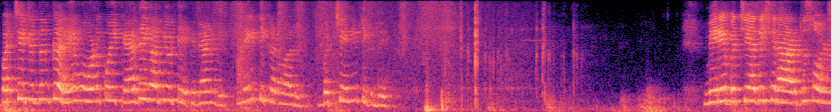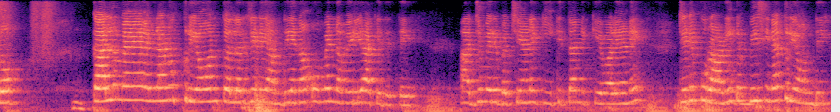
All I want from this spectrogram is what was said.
ਬੱਚੇ ਜਿੱਦਨ ਘਰੇ ਹੋਣ, ਕੋਈ ਕਹਿ ਦੇਗਾ ਕਿ ਉਹ ਟਿਕ ਜਾਣਗੇ। ਨਹੀਂ ਟਿਕਣ ਵਾਲੇ, ਬੱਚੇ ਨਹੀਂ ਟਿਕਦੇ। ਮੇਰੇ ਬੱਚਿਆਂ ਦੀ ਸ਼ਰਾਰਤ ਸੁਣ ਲਓ। ਕੱਲ ਮੈਂ ਇਹਨਾਂ ਨੂੰ ਕ੍ਰਿਯੋਨ ਕਲਰ ਜਿਹੜੇ ਆਉਂਦੇ ਆ ਨਾ, ਉਹ ਮੈਂ ਨਵੇਂ ਲਿਆ ਕੇ ਦਿੱਤੇ। ਅੱਜ ਮੇਰੇ ਬੱਚਿਆਂ ਨੇ ਕੀ ਕੀਤਾ, ਨਿੱਕੇ ਵਾਲਿਆਂ ਨੇ? ਜਿਹੜੇ ਪੁਰਾਣੀ ਡੱਬੀ ਸੀ ਨਾ ਕ੍ਰਿਯੋਨ ਦੀ,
